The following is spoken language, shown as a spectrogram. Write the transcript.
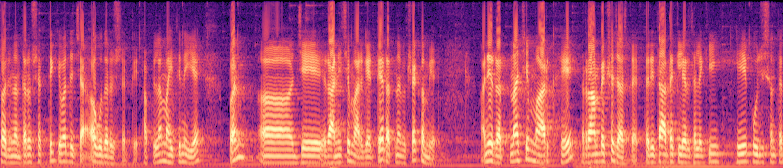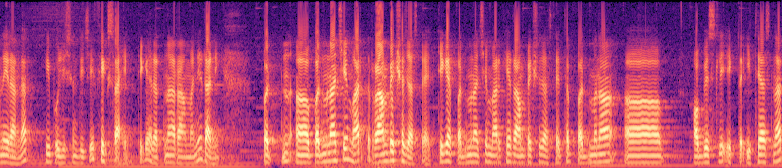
सॉरी नंतर असू शकते किंवा त्याच्या अगोदर असू शकते आपल्याला माहिती नाही आहे पण जे राणीचे मार्ग आहेत ते रत्नापेक्षा कमी आहेत. आणि रत्नाचे मार्क हे रामपेक्षा जास्त आहेत. तर इथं आता क्लिअर झालं की हे पोझिशन तर नाही राहणार ही पोझिशन तिची फिक्स आहे. ठीक आहे? रत्ना राम आणि राणी. पद्म पद्मनाचे मार्क रामपेक्षा जास्त आहेत. ठीक आहे? पद्मनाचे मार्क हे रामपेक्षा जास्त आहेत. तर पद्मना ऑब्विसली एक तर इथे असणार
